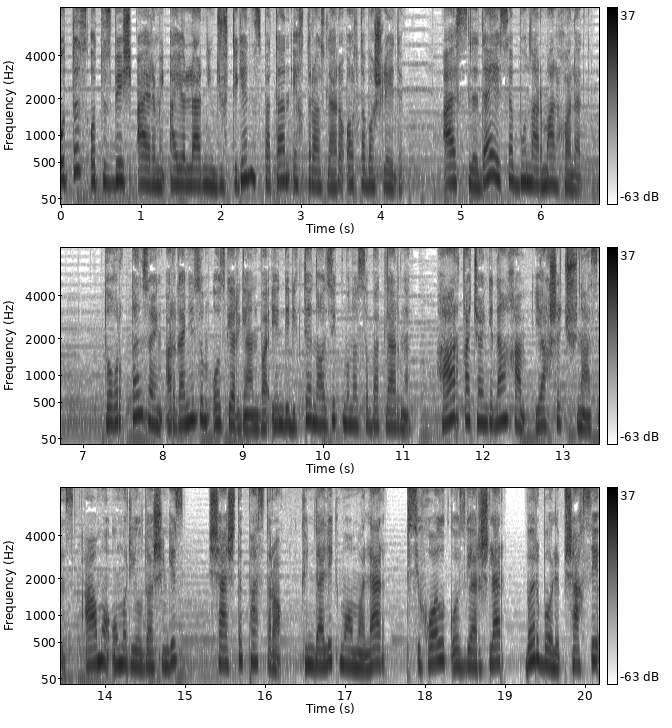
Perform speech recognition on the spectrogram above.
O'ttiz o'ttiz besh ayrim ayollarning juftiga nisbatan ehtiroslari orta boshlaydi. Aslida esa bu normal holat. Tug'ruqdan so'ng organizm o'zgargan va endilikda nozik munosabatlarni har qachongidan ham yaxshi tushunasiz ammo umr yo'ldoshingiz shashti pastroq kundalik muammolar psixolog o'zgarishlar bir bo'lib shaxsiy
